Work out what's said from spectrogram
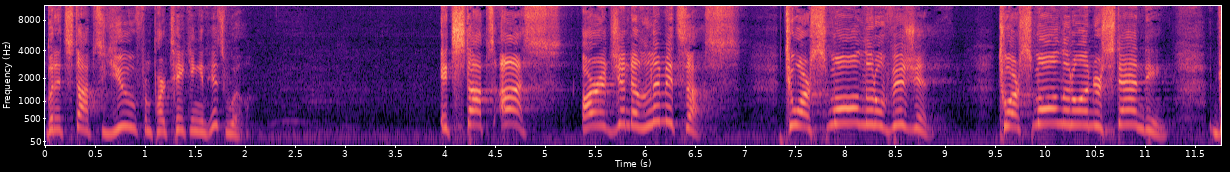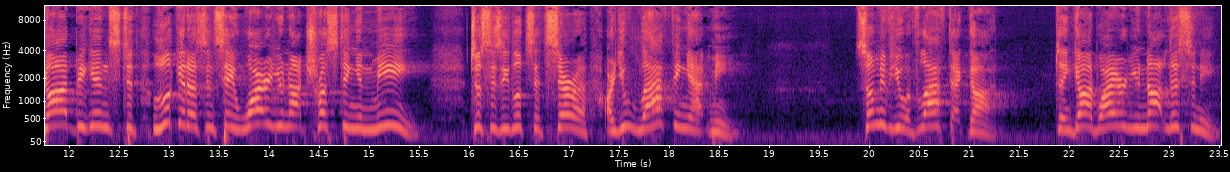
but it stops you from partaking in His will. It stops us. Our agenda limits us to our small little vision, to our small little understanding. God begins to look at us and say, Why are you not trusting in me? Just as he looks at Sarah, Are you laughing at me? Some of you have laughed at God, saying, God, why are you not listening?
